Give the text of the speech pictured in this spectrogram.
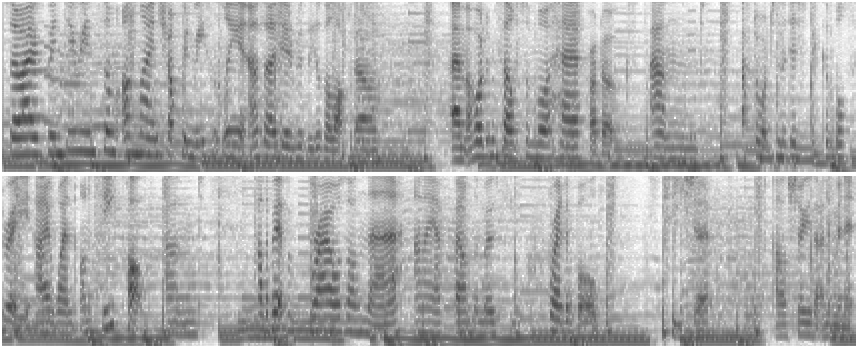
So I've been doing some online shopping recently, as I did with the other lockdown. Um, I've ordered myself some more hair products, and after watching the Despicable 3, I went on Depop and had a bit of a browse on there, and I have found the most incredible t-shirt. I'll show you that in a minute.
